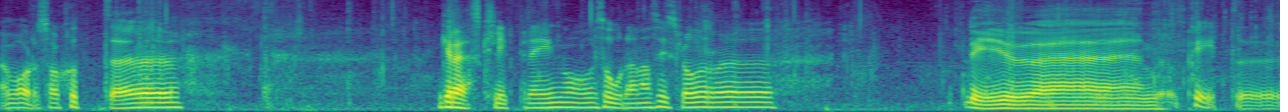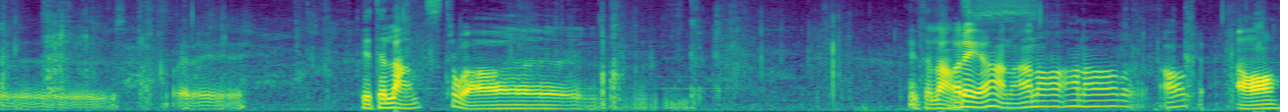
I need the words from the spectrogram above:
vem var det som skötte gräsklippning och sådana sysslor? Eh, Det är ju eh, Peter... Vad är det? Peter Lantz tror jag. Peter Lantz. Ja, det är han. Han har... Han har ja, okej. Ja.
